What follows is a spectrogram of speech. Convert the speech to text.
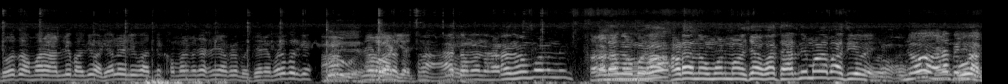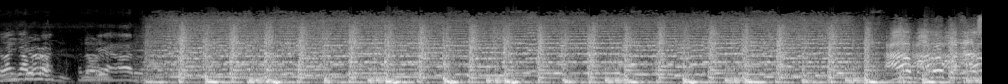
જો તો અમારે આટલી બાજુ વાઢ્યા લો એટલે વાતની ખબર મજા છે આપણે બધાને બરોબર કે. હા તમને સાડા નવ મણ? સાડા નવ મણ હા, સાડા નવ મણ મળશે હવે ધાર નહીં મળે પાછી હવે. જો, હવે પેલી વાટવાની છે એ હારું. આ મારો બનાસ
